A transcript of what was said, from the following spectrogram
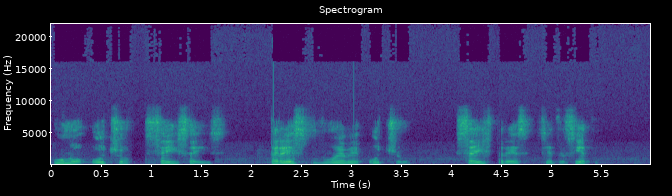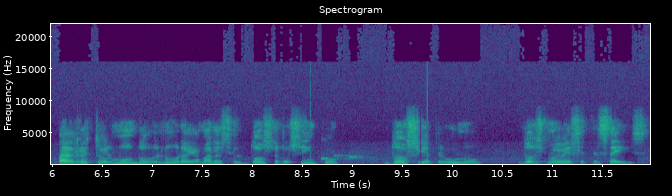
1866-398-6377. Para el resto del mundo, el número de llamada es el 205-271-2976.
